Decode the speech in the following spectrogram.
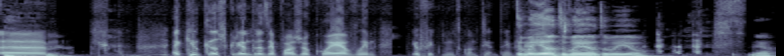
ah, aquilo que eles queriam trazer para o jogo com a Evelyn, eu fico muito contente Também eu, também eu, também eu. Yeah.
